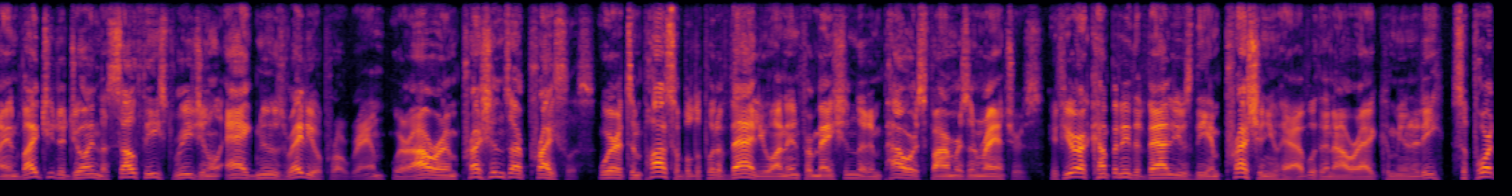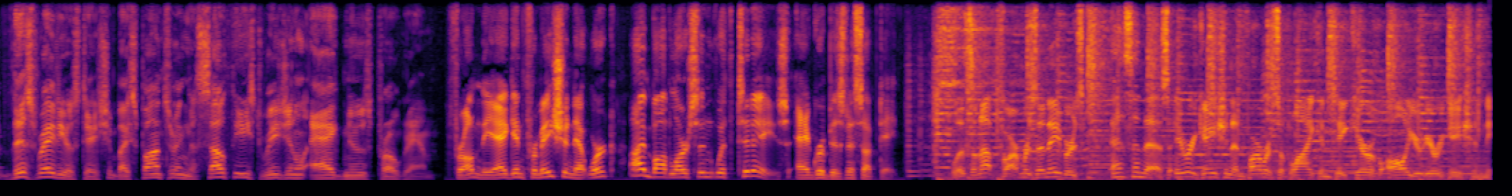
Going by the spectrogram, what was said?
I invite you to join the Southeast Regional Ag News radio program, where our impressions are priceless, where it's impossible to put a value on information that empowers farmers and ranchers. If you're a company that values the impression you have within our ag community, support this radio station by sponsoring the Southeast Regional Ag News program. From the Ag Information Network, I'm Bob Larson with today's Agribusiness Update. Listen up, farmers and neighbors. SNS Irrigation and Farmer Supply can take care of all your irrigation needs,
